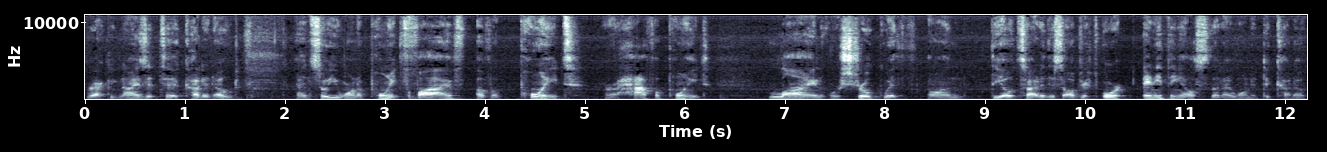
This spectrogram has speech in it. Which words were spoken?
recognize it to cut it out. And so you want a 0.5 of a point or a half a point line or stroke width on the outside of this object or anything else that I wanted to cut out.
